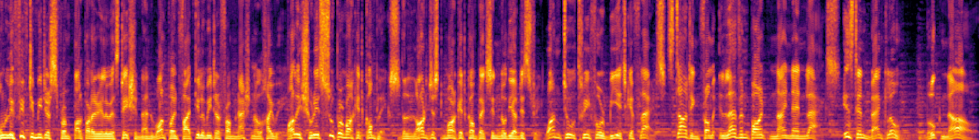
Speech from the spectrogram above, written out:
Only 50 meters from Palpara railway station and 1.5 kilometer from National Highway, Palishuri Supermarket Complex, the largest market complex in Noida district. 1, 2, 3, 4 BHK flats starting from 11.99 lakhs. Instant bank loan. Book now.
